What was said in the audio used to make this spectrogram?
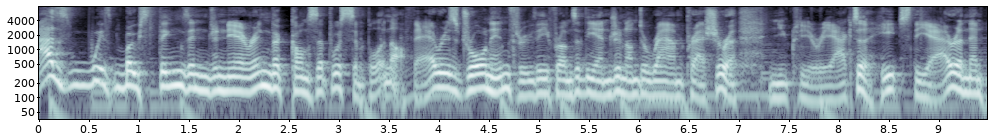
As with most things engineering, the concept was simple enough. Air is drawn in through the front of the engine under ram pressure. A nuclear reactor heats the air, and then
